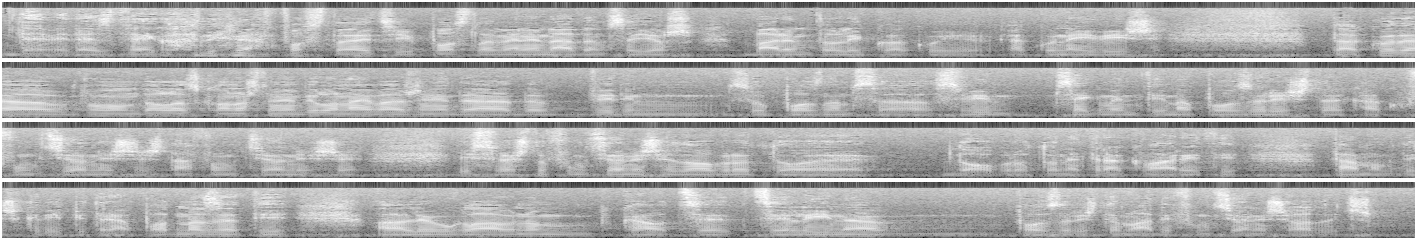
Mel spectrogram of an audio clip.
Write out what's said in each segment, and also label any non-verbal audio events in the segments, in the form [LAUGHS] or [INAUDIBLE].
92 godina postojeći i posle mene nadam se još barem toliko ako, je, ako ne i više. Tako da po mom dolasku ono što mi je bilo najvažnije da, da vidim, se upoznam sa svim segmentima pozorišta, kako funkcioniše, šta funkcioniše i sve što funkcioniše dobro to je dobro, to ne treba kvariti, tamo gde škripi treba podmazati, ali uglavnom kao ce, celina pozorište mladi funkcioniše odlično.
